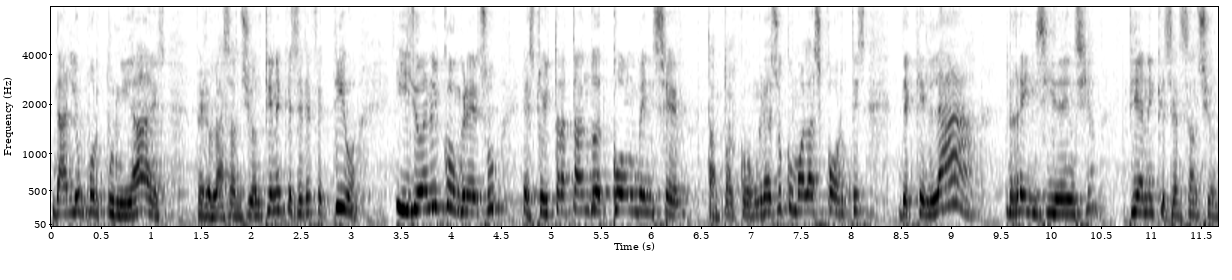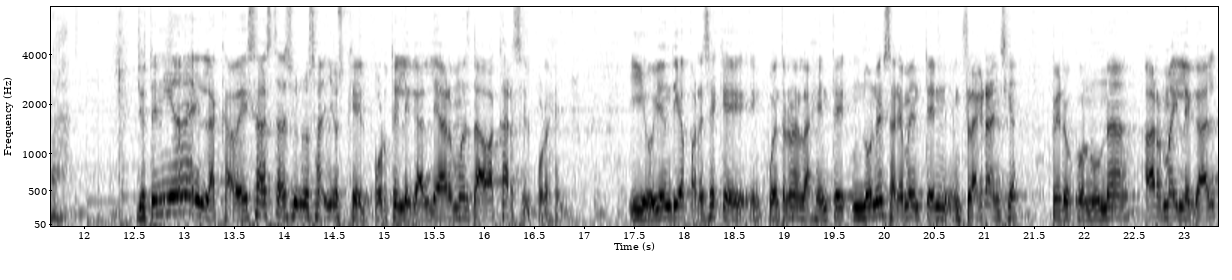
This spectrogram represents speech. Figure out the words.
darle oportunidades, pero la sanción tiene que ser efectiva. Y yo en el Congreso estoy tratando de convencer, tanto al Congreso como a las Cortes, de que la reincidencia tiene que ser sancionada. Yo tenía en la cabeza hasta hace unos años que el porte ilegal de armas daba cárcel, por ejemplo. Y hoy en día parece que encuentran a la gente, no necesariamente en, flagrancia, pero con una arma ilegal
